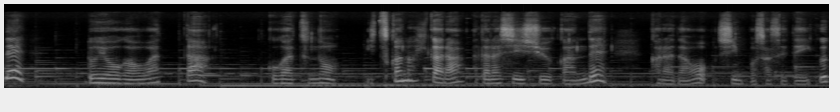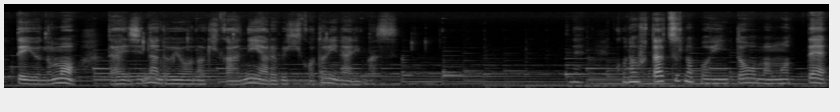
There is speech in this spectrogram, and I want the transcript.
で土曜が終わった5月の5日の日から新しい習慣で体を進歩させていくっていうのも大事な土曜の期間にやるべきことになります。ね、この2つのポイントを守って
